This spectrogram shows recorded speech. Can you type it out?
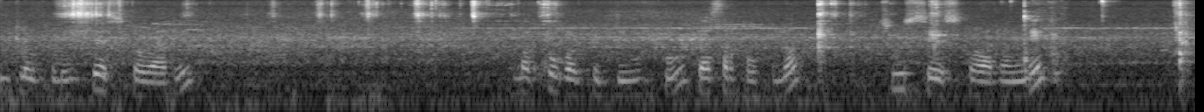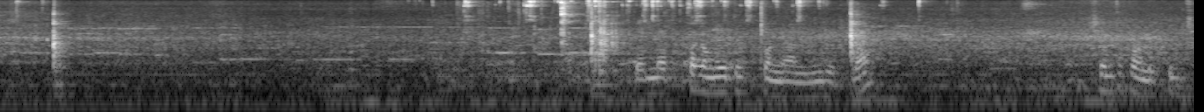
ఇంట్లో ఇప్పుడు ఇచ్చేసుకోవాలి తక్కువ పట్టుద్ది ఉప్పు పెసరపప్పులో చూసి చేసుకోవాలండి. మెత్తగా మెతుక్కున్నాను ఇట్లా. చింతపండు పులుసు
